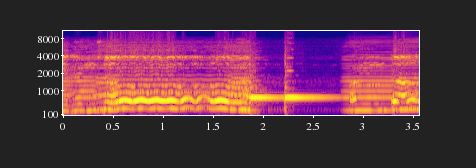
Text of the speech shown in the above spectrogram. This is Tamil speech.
இருந்தோ வந்தான்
